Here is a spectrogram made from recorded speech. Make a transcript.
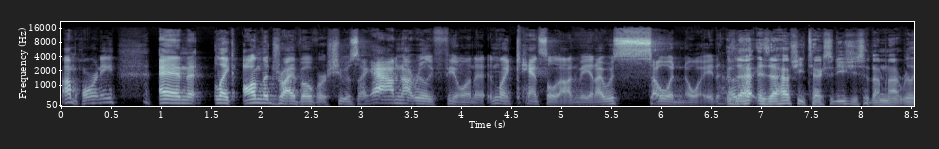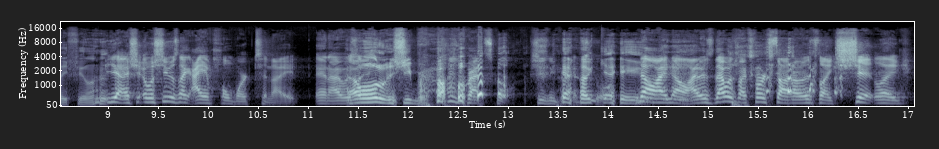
I'm horny, and like on the drive over, she was like, ah, I'm not really feeling it, and like canceled on me, and I was so annoyed. Is was that like- is that how she texted you? She said, "I'm not really feeling it." yeah, she, well, she was like, I have homework tonight, and I was How like, old was she, bro? She's in grad school. She's in grad school. Okay. No, I know. I was that was my first thought. I was like, shit, like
